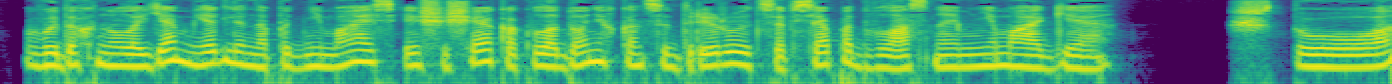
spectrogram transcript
— выдохнула я, медленно поднимаясь и ощущая, как в ладонях концентрируется вся подвластная мне магия. «Что?»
